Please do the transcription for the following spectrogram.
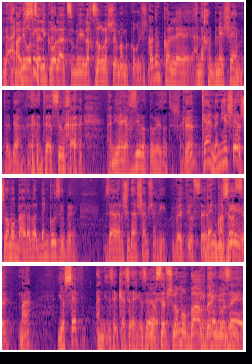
לא, אני אני. רוצה לקרוא לעצמי, לחזור לשם המקורי שלי. קודם כל, אה, אנחנו בני שם, אתה יודע. אסור לך... אני אחזיר אותו בעזרת השם. כן? כן, אני אשאר שלמה בר, אבל בן גוזי. ב- זה השם שלי. ואת יוסף, מה גוזי... תעשה? מה? יוסף, אני, זה כזה... זה, יוסף שלמה בר, בן כן, גוזי. זה,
